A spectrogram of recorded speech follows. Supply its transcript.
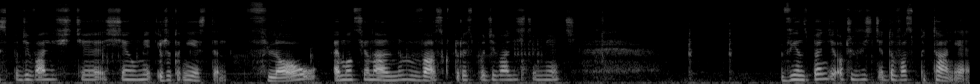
spodziewaliście się mieć, że to nie jest ten flow emocjonalny w Was, które spodziewaliście mieć. Więc będzie oczywiście do Was pytanie,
